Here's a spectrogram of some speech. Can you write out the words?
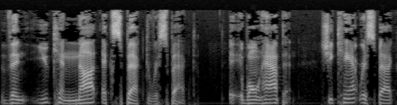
then you cannot expect respect. It it won't happen. She can't respect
